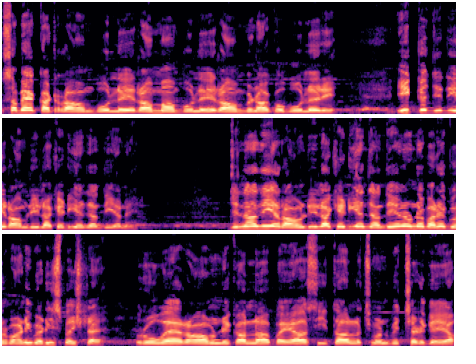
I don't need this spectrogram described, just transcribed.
ਸਭੇ ਕਟ ਰਾਮ ਬੋਲੇ, ਰਾਮਾ ਬੋਲੇ, ਰਾਮ ਬਿਨਾ ਕੋ ਬੋਲੇ ਰੇ ਇੱਕ ਜਿਹਦੀ ਰਾਮਲੀਲਾ ਖੇਡੀਆਂ ਜਾਂਦੀਆਂ ਨੇ। ਜਿਨ੍ਹਾਂ ਦੀ ਰਾਮਲੀਲਾ ਖੇਡੀਆਂ ਜਾਂਦੀਆਂ ਨੇ, ਉਹਨਾਂ ਬਾਰੇ ਗੁਰਬਾਣੀ ਬੜੀ ਸਪਸ਼ਟ ਹੈ। ਰੋਵੇ ਰਾਮ ਨਿਕਾਲਾ ਪਿਆ ਸੀਤਾ ਲక్ష్మణ ਵਿਛੜ ਗਿਆ।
